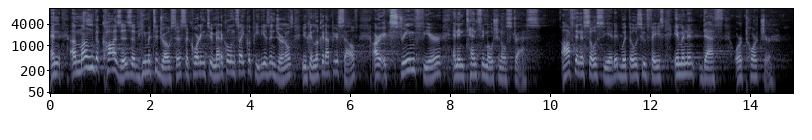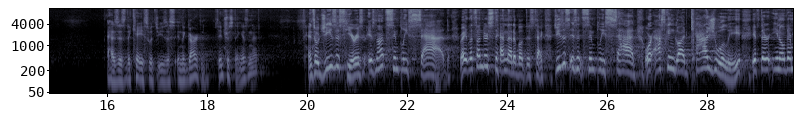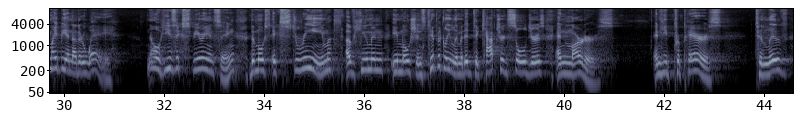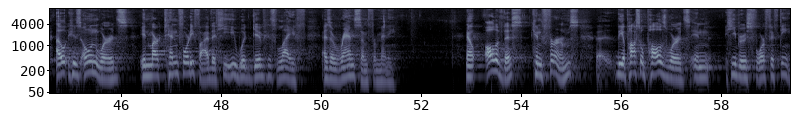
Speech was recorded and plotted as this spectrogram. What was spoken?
And among the causes of hematidrosis, according to medical encyclopedias and journals, you can look it up yourself, are extreme fear and intense emotional stress, often associated with those who face imminent death or torture, as is the case with Jesus in the garden. It's interesting, isn't it? And so Jesus here is, is not simply sad, right? Let's understand that about this text. Jesus isn't simply sad or asking God casually if there, you know, there might be another way. No, he's experiencing the most extreme of human emotions, typically limited to captured soldiers and martyrs. And he prepares to live out his own words in Mark 10:45 that he would give his life as a ransom for many. Now, all of this confirms uh, the apostle Paul's words in Hebrews 4:15.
